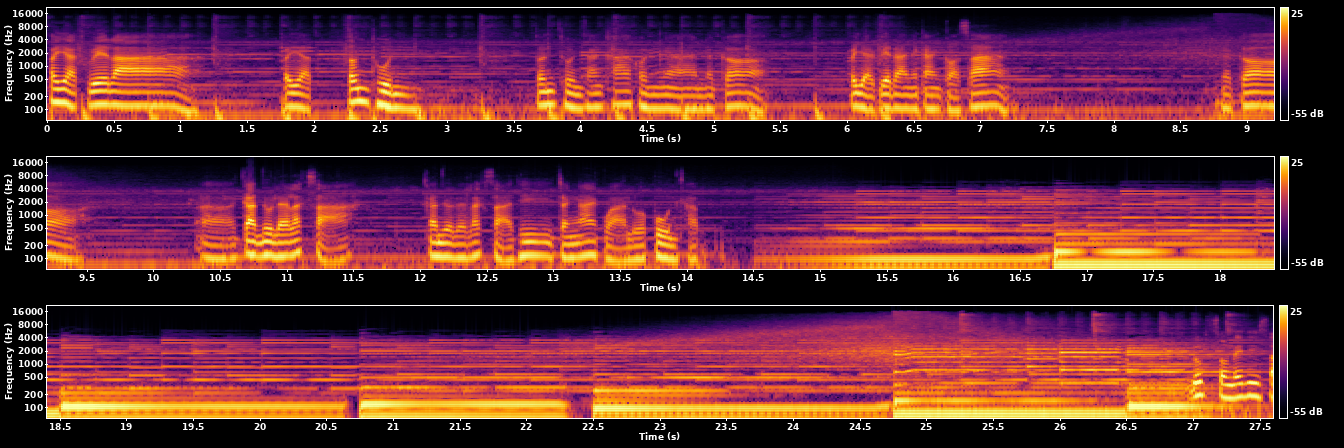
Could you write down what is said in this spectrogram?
ประหยัดเวลาประหยัดต้นทุน ต้นทุนทั้งค่าคนงาน แล้วก็ประหยัดเวลาในการก่อสร้าง แล้วก็การดูแลรักษา การดูแลรักษาที่จะง่ายกว่ารั้วปูนครับรูปทรงและดีไซ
